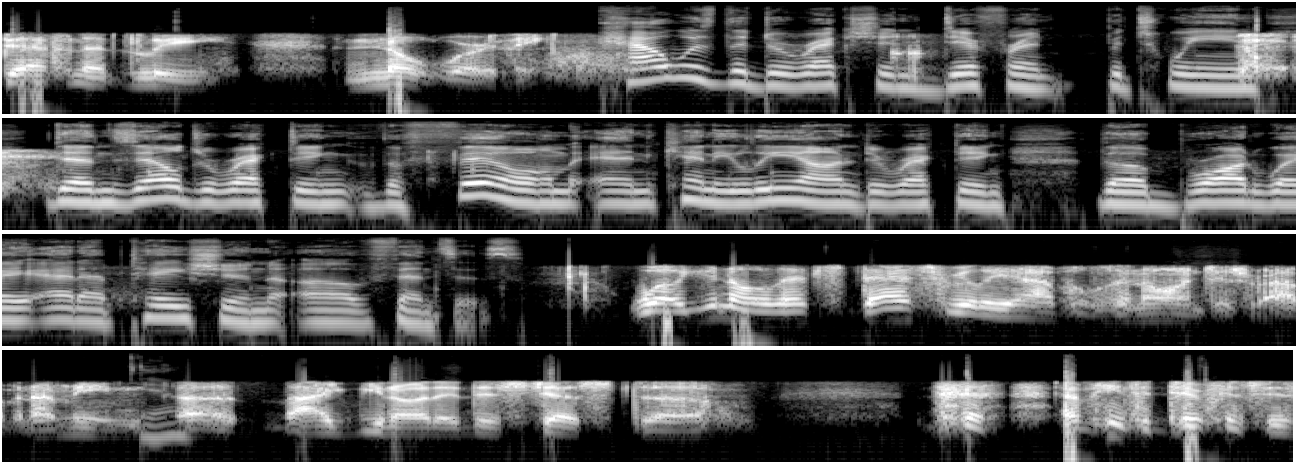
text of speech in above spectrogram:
definitely noteworthy. How was the direction different between Denzel directing the film and Kenny Leon directing the Broadway adaptation of Fences? Well, you know that's that's really apples and oranges, Robin. I mean, yeah. uh, I you know it's just. Uh, I mean, the difference is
